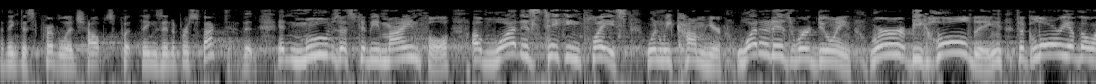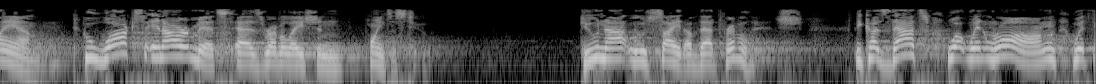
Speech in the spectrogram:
I think this privilege helps put things into perspective. It, it, moves us to be mindful of what is taking place when we come here, what it is we're doing. We're beholding the glory of the Lamb who walks in our midst as Revelation points us to. Do not lose sight of that privilege. Because that's what went wrong with, The,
